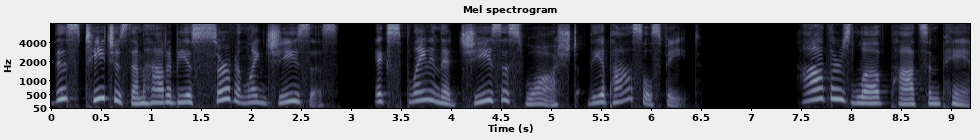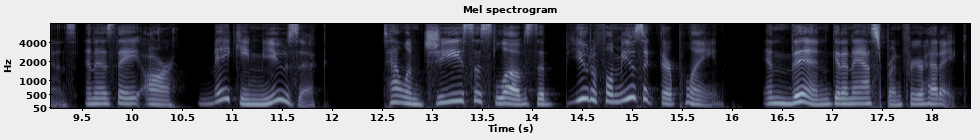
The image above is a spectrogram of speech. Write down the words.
This teaches them how to be a servant like Jesus, explaining that Jesus washed the apostles' feet. Toddlers love pots and pans, and as they are making music, tell them Jesus loves the beautiful music they're playing, and then get an aspirin for your headache.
